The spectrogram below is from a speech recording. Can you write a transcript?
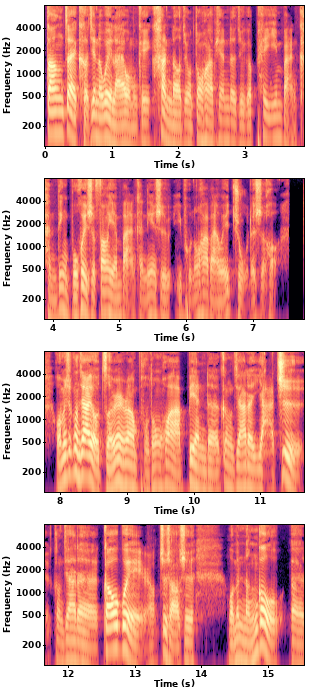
当在可见的未来，我们可以看到这种动画片的这个配音版肯定不会是方言版，肯定是以普通话版为主的时候。我们是更加有责任让普通话变得更加的雅致、更加的高贵，然后至少是我们能够呃，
